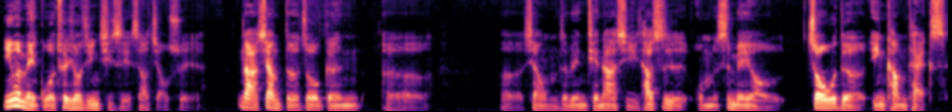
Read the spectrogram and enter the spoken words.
因为美国退休金其实也是要缴税的。那像德州跟呃呃，像我们这边田纳西，它是我们是没有州的 income tax，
